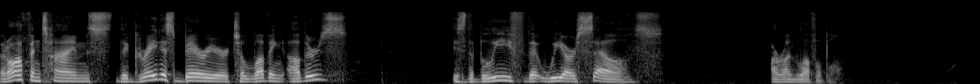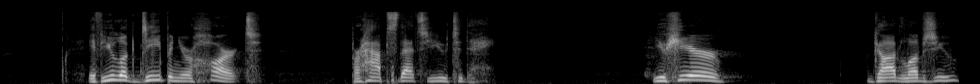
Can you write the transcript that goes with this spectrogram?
But oftentimes, the greatest barrier to loving others is the belief that we ourselves are unlovable. If you look deep in your heart, perhaps that's you today. You hear God loves you,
